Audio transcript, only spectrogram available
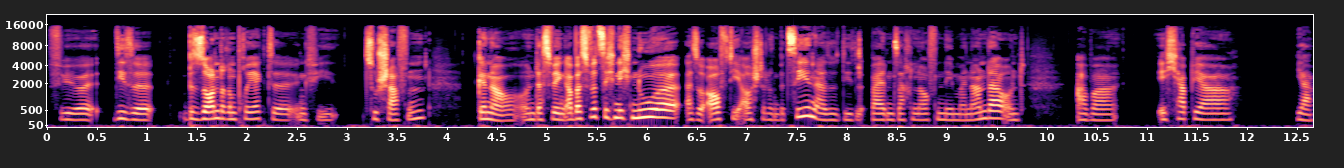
für diese besonderen Projekte irgendwie zu schaffen. Genau, und deswegen, aber es wird sich nicht nur also auf die Ausstellung beziehen, also die beiden Sachen laufen nebeneinander und aber ich habe ja ja,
